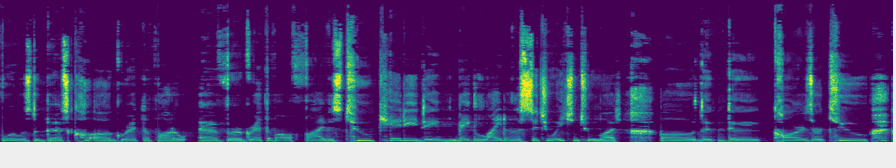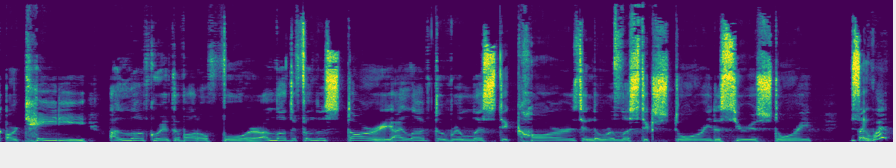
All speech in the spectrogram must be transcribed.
4 was the best uh, Grand Theft Auto ever. Grand Theft Auto 5 is too kiddie. They make light of the situation too much. Oh, the, the cars are too arcadey. I love Grand Theft Auto 4. I loved it from the start. I love the realistic cars and the realistic story, the serious story. It's like, what?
